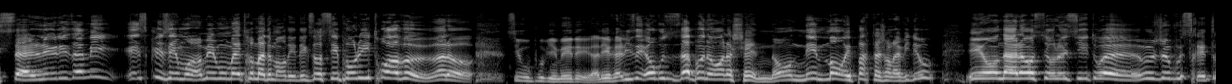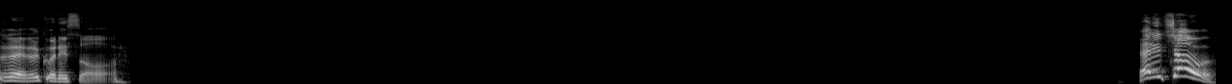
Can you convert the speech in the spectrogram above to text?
salut les amis Excusez-moi, mais mon maître m'a demandé d'exaucer pour lui trois vœux. Alors, si vous pouviez m'aider à les réaliser en vous abonnant à la chaîne, en aimant et partageant la vidéo, et en allant sur le site web, je vous serai très reconnaissant. Allez, ciao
